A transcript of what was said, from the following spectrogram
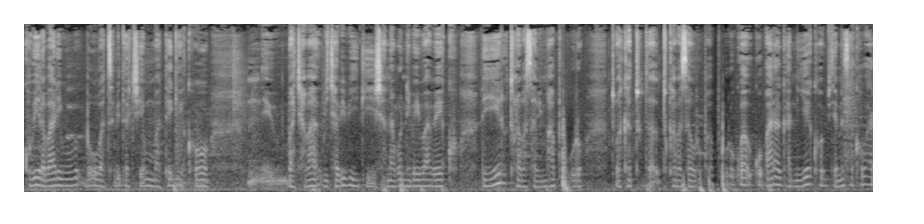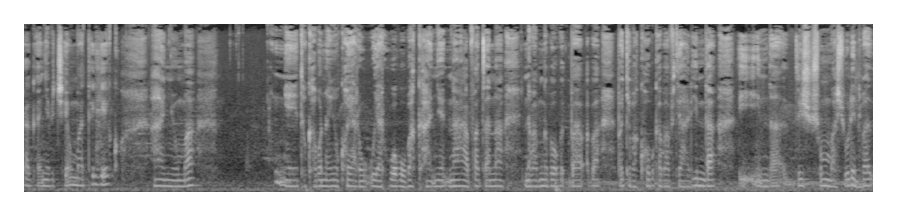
kubera bari bu- bubatse bidaciye mu mategeko bica bibigisha nabo ntibibabeko. Rero turabasaba impapuro tukabasaba urupapuro rwo baraganiye ko byemeza ko baraganye biciye mu mategeko. Hanyuma eh, tukabona yuko yari uwo bubakanye navaza na bamwe bajya bakobwa bavyara inda inda zishusho mu mashuri ntiba-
